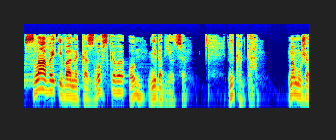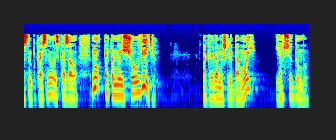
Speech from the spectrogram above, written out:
славы Ивана Козловского он не добьется. Никогда. Мама ужасно покраснела и сказала, ну, это мы еще увидим. А когда мы шли домой, я все думал,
